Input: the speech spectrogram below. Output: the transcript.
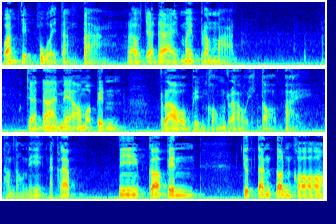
ความเจ็บป่วยต่างๆ เราจะได้ไม่ประมาท จะได้ไม่เอามาเป็นเราเป็นของเราอีกต่อไปทำตรงนี้นะครับ นี่ก็เป็นจุดตั้งต้นของ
